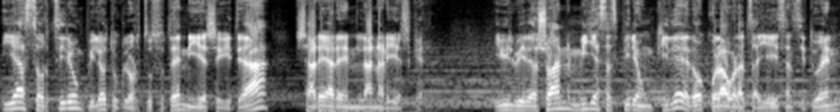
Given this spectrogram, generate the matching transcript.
ia zortzireun pilotuk lortu zuten ies egitea sarearen lanari esker. Ibilbide osoan, mila zazpireun kide edo kolaboratzaile izan zituen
